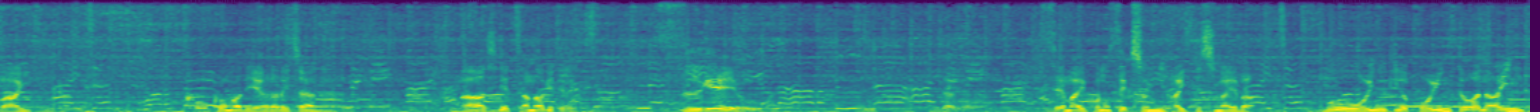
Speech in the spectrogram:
参ったぜこまでやられちゃあな。マジでたまげてるぜ。すげえよだが狭いこのセクションに入ってしまえばもう追い抜きのポイントはないんだ。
